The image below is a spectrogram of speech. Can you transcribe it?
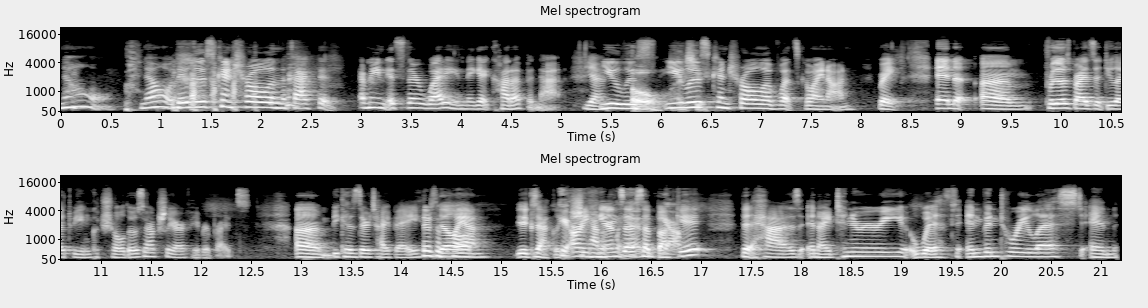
No, no, they lose control in the fact that I mean it's their wedding. They get caught up in that. yeah You lose Oh, you I lose see. control of what's going on. Right. And um, for those brides that do like to be in control, those are actually our favorite brides um, because they're type A. There's a They'll- plan. Exactly. She have a hands us a plan, yeah. bucket that has an itinerary with inventory list and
